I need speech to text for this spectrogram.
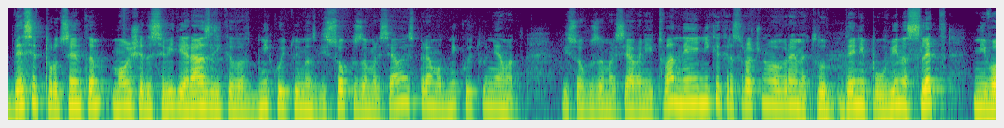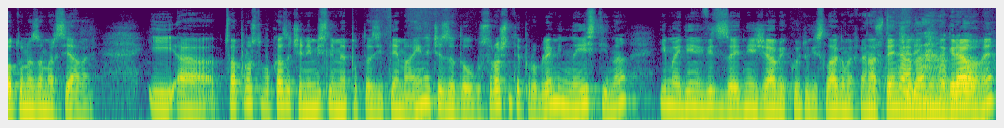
10% можеше да се види разлика в дни, които имат високо замърсяване, спрямо дни, които нямат високо замърсяване. И това не е никак разсрочено във времето. Ден и половина след нивото на замърсяване. И а, това просто показва, че не мислиме по тази тема. А иначе за дългосрочните проблеми наистина има един вид за едни жаби, които ги слагаме в една тенджера да. и ги нагряваме.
